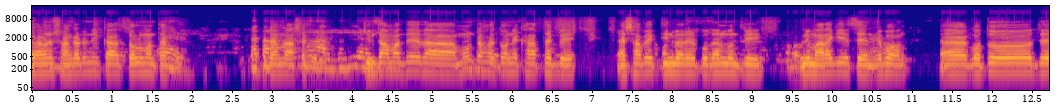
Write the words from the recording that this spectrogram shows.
কারণ সাংগঠনিক কাজ চলমান থাকবে এটা আমরা আশা করি। কিন্তু আমাদের মনটা হয়তো অনেক খারাপ থাকবে। সাবেক তিনবারের প্রধানমন্ত্রী, উনি মারা গিয়েছেন এবং গত যে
